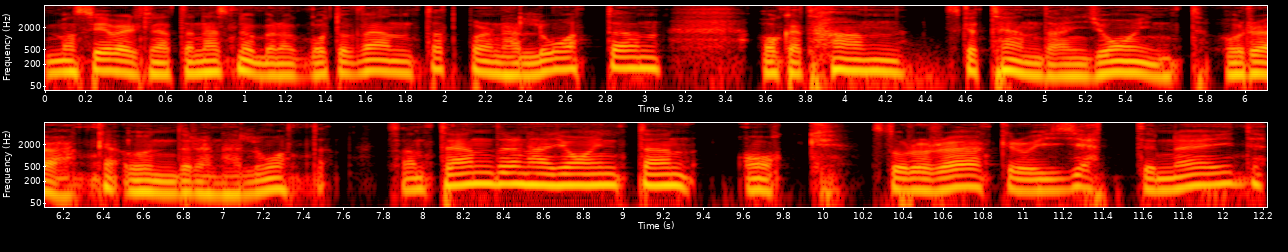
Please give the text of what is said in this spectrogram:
man ser verkligen att den här snubben har gått och väntat på den här låten och att han ska tända en joint och röka under den här låten. Så han tänder den här jointen och står och röker och är jättenöjd.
